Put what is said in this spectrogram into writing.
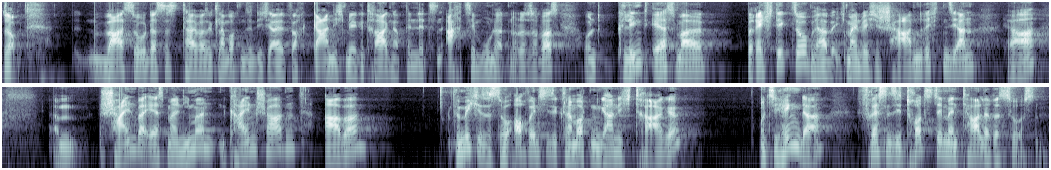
So, war es so, dass es teilweise Klamotten sind, die ich einfach gar nicht mehr getragen habe in den letzten 18 Monaten oder sowas. Und klingt erstmal berechtigt so. Ja, ich meine, welche Schaden richten sie an? Ja, ähm, scheinbar erstmal niemand, keinen Schaden. Aber für mich ist es so, auch wenn ich diese Klamotten gar nicht trage und sie hängen da, fressen sie trotzdem mentale Ressourcen.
